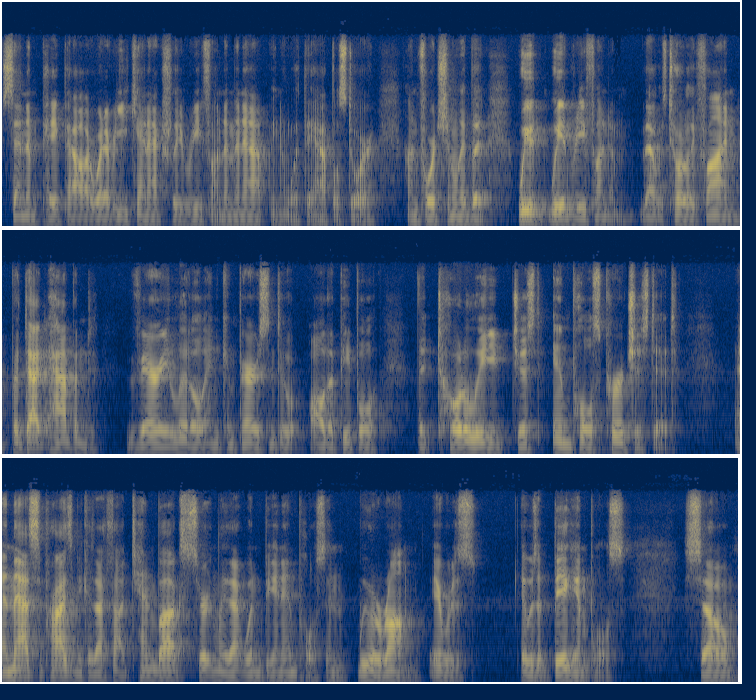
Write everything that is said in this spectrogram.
send them PayPal or whatever. You can't actually refund them an app, you know, with the Apple Store, unfortunately. But we would, we would refund them. That was totally fine. But that happened very little in comparison to all the people that totally just impulse purchased it. And that surprised me because I thought 10 bucks, certainly that wouldn't be an impulse. And we were wrong. It was it was a big impulse. So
